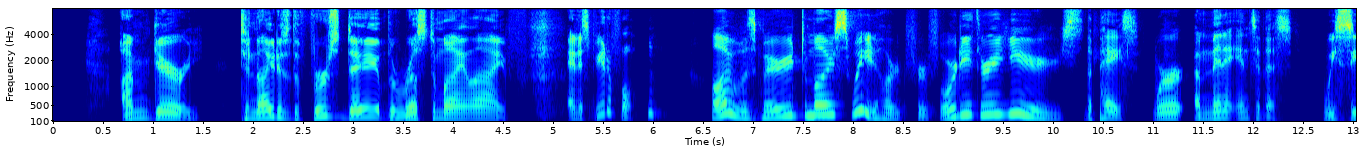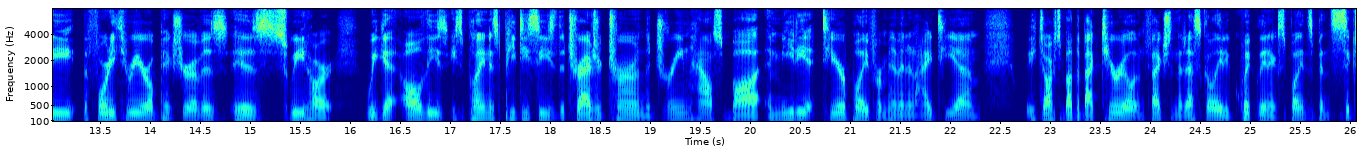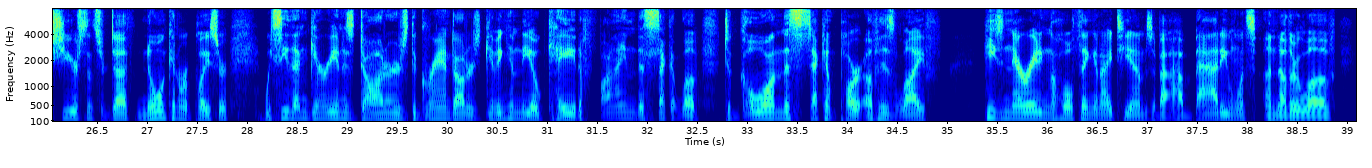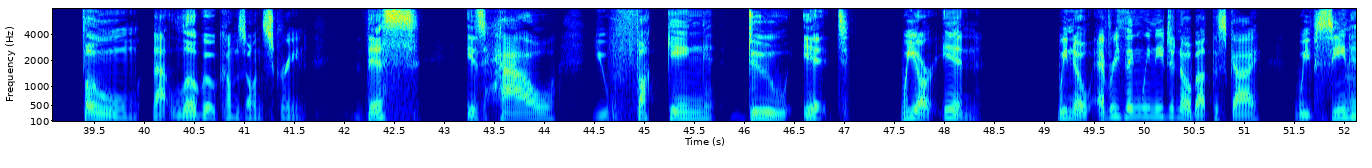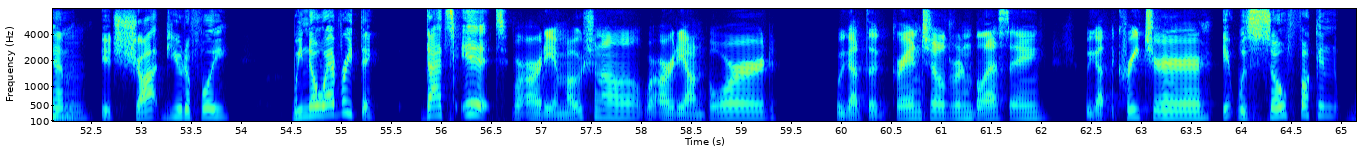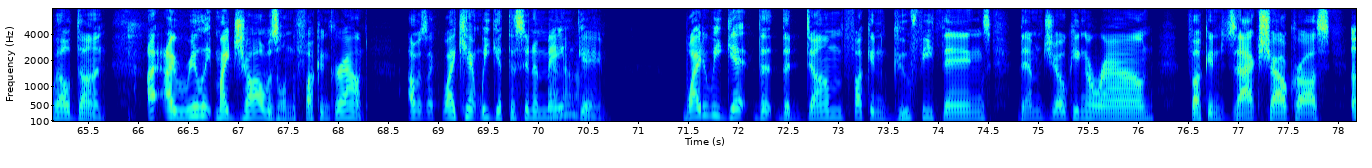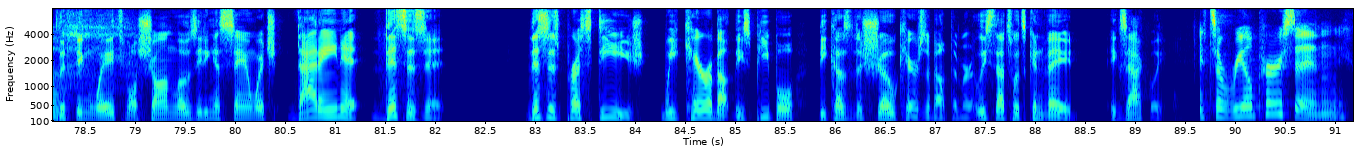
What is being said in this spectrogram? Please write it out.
I'm Gary. Tonight is the first day of the rest of my life. And it's beautiful. I was married to my sweetheart for 43 years. The pace. We're a minute into this. We see the 43 year old picture of his his sweetheart. We get all these. He's playing his PTCs, the tragic turn, the dream house bought, immediate tear play from him in an ITM. He talks about the bacterial infection that escalated quickly and explains it's been six years since her death. No one can replace her. We see then Gary and his daughters, the granddaughters, giving him the okay to find the second love, to go on the second part of his life. He's narrating the whole thing in ITMs about how bad he wants another love. Boom, that logo comes on screen. This is how you fucking do it. We are in. We know everything we need to know about this guy. We've seen him. Mm-hmm. It's shot beautifully. We know everything. That's it. We're already emotional. We're already on board. We got the grandchildren blessing. We got the creature. It was so fucking well done. I, I really, my jaw was on the fucking ground. I was like, why can't we get this in a main game? Why do we get the the dumb fucking goofy things? Them joking around, fucking Zach Shawcross Ugh. lifting weights while Sean Lowe's eating a sandwich. That ain't it. This is it. This is prestige. We care about these people because the show cares about them, or at least that's what's conveyed. Exactly. It's a real person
